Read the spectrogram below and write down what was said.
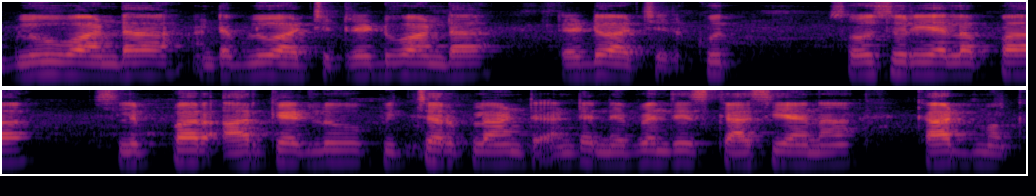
బ్లూ వాండా అంటే blue orchid red vanda red orchid kuth saussurea lappa slipper ఆర్కేడ్లు పిక్చర్ ప్లాంట్ అంటే నెబెందిస్ కాసియానా కార్డ్ మొక్క.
